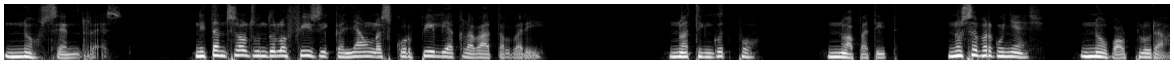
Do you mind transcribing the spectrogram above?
No sent res ni tan sols un dolor físic allà on l'escorpí li ha clavat el verí. No ha tingut por, no ha patit, no s'avergonyeix, no vol plorar.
